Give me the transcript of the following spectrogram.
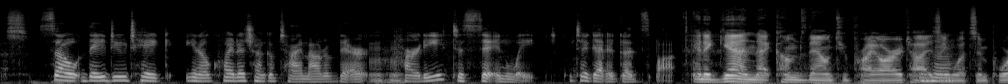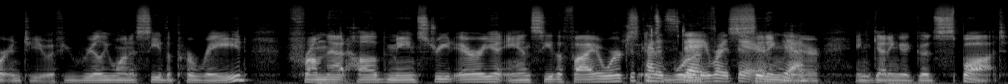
Yes. So they do take, you know, quite a chunk of time out of their Mm-hmm. party to sit and wait to get a good spot. And again, that comes down to prioritizing Mm-hmm. what's important to you. If you really want to see the parade from that hub Main Street area and see the fireworks, Just it's stay worth right there, sitting yeah. there and getting a good spot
